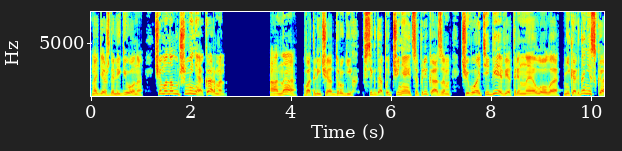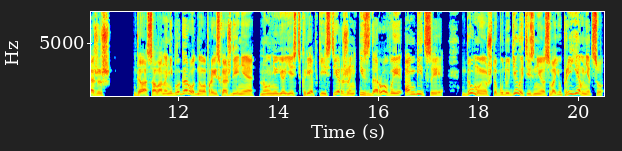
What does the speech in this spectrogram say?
надежда легиона. Чем она лучше меня, Кармен? Она, в отличие от других, всегда подчиняется приказам, чего о тебе, ветренная Лола, никогда не скажешь. Да, Салана неблагородного происхождения, но у нее есть крепкий стержень и здоровые амбиции. Думаю, что буду делать из нее свою преемницу.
